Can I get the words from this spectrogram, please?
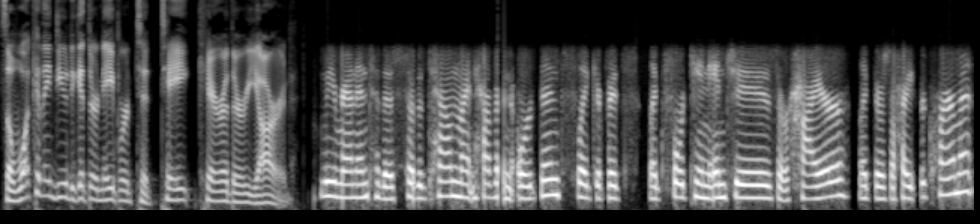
So, what can they do to get their neighbor to take care of their yard? We ran into this. So the town might have an ordinance, like if it's like 14 inches or higher, like there's a height requirement.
